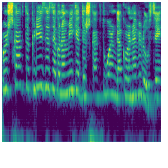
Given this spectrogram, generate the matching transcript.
për shkak të krizës ekonomike të shkaktuar nga koronavirusi,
